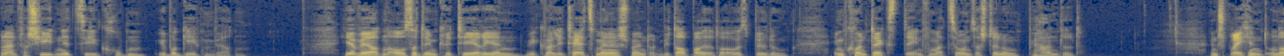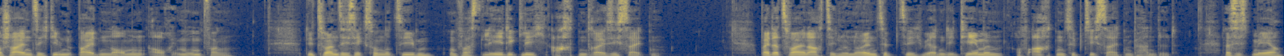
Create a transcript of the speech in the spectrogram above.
und an verschiedene Zielgruppen übergeben werden. Hier werden außerdem Kriterien wie Qualitätsmanagement und Mitarbeiterausbildung im Kontext der Informationserstellung behandelt. Entsprechend unterscheiden sich die beiden Normen auch im Umfang. Die 20607 umfasst lediglich 38 Seiten. Bei der 82079 werden die Themen auf 78 Seiten behandelt. Das ist mehr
